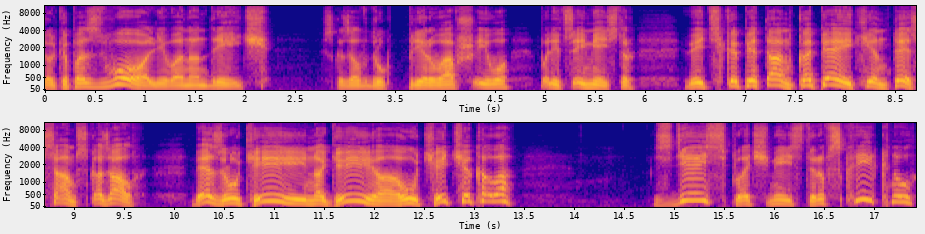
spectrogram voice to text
Только позволь, Иван Андреевич, — сказал вдруг прервавший его полицеймейстер, — ведь капитан Копейкин, ты сам сказал, без руки и ноги, а у Чичикова. Здесь почмейстер вскрикнул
